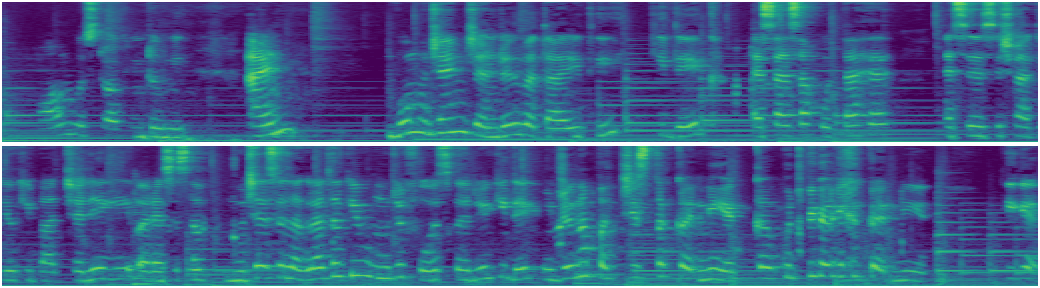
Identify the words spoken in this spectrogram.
mom was talking to me and वो मुझे इन जनरल बता रही थी कि देख, ऐसा ऐसा होता है, ऐसे ऐसे शादियों की बात चलेगी और ऐसे सब, मुझे ऐसे लग रहा था कि वो मुझे फोर्स कर रही है कि देख, मुझे ना 25 तक करनी है, क- कुछ भी करके करनी है, ठीक है?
